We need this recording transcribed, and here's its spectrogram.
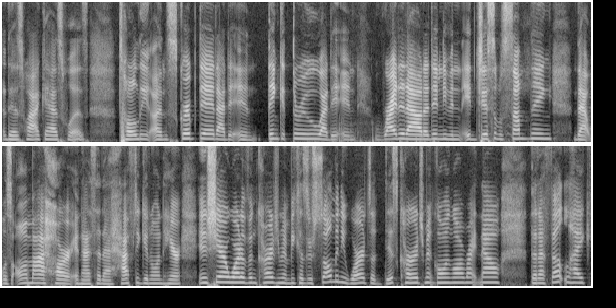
this podcast was totally unscripted. I didn't think it through. I didn't write it out. I didn't even, it just was something that was on my heart. And I said, I have to get on here and share a word of encouragement because there's so many words of discouragement going on right now that I felt like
